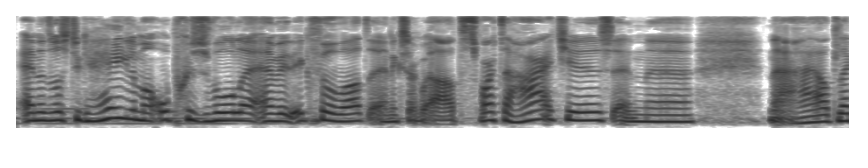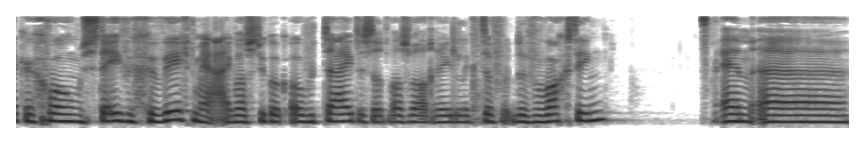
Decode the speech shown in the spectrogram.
En het was natuurlijk helemaal opgezwollen en weet ik veel wat. En ik zag wel, had zwarte haartjes. En uh, nou, hij had lekker gewoon stevig gewicht. Maar ja, ik was natuurlijk ook over tijd, dus dat was wel redelijk de, verwachting. En uh,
